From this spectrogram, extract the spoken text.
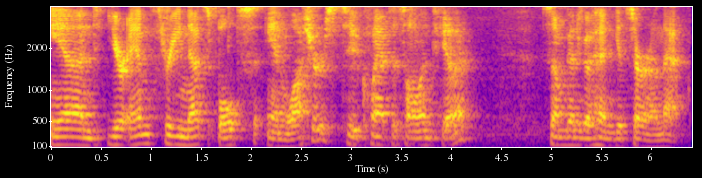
and your M3 nuts, bolts, and washers to clamp this all in together. So I'm going to go ahead and get started on that.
